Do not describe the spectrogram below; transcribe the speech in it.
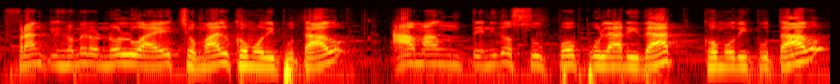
Franklin Romero no lo ha hecho mal como diputado. Ha mantenido su popularidad como diputado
